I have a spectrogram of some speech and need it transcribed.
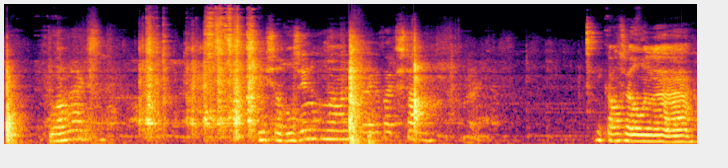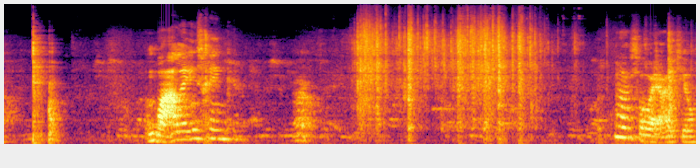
Het belangrijkste. Niet zoveel zin om uh, de hele tijd te staan. Je kan zo een, uh, een balen inschenken. Nou, zo wij uit, joh.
